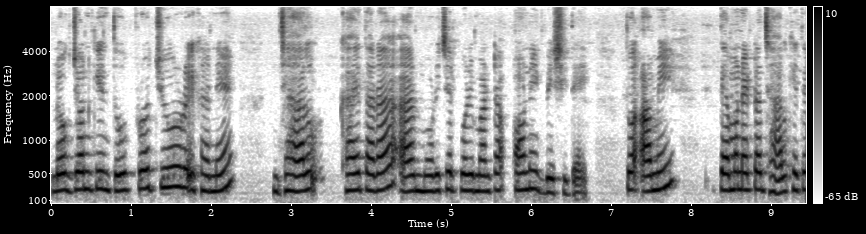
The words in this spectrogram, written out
লোকজন কিন্তু প্রচুর এখানে ঝাল খায় তারা আর মরিচের পরিমাণটা অনেক বেশি দেয়। তো আমি তেমন একটা ঝাল খেতে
